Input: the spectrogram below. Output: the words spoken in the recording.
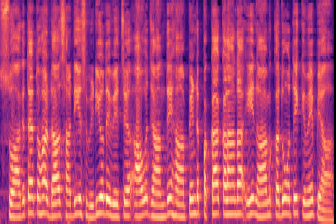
ਸਵਾਗਤ ਹੈ ਤੁਹਾਡਾ ਸਾਡੀ ਇਸ ਵੀਡੀਓ ਦੇ ਵਿੱਚ। ਆਓ ਜਾਣਦੇ ਹਾਂ ਪਿੰਡ ਪੱਕਾ ਕਲਾਂ ਦਾ ਇਹ ਨਾਮ ਕਦੋਂ ਅਤੇ ਕਿਵੇਂ ਪਿਆ।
